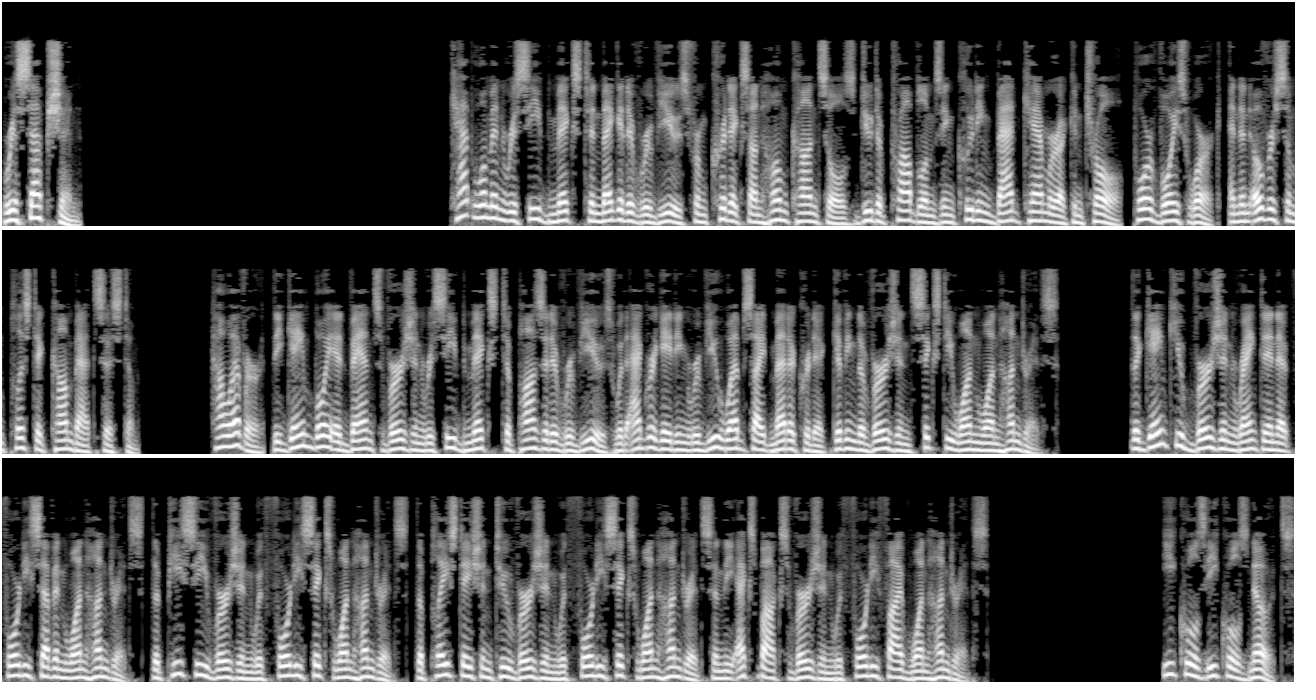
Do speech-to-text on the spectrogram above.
Reception Catwoman received mixed to negative reviews from critics on home consoles due to problems including bad camera control, poor voice work, and an oversimplistic combat system. However, the Game Boy Advance version received mixed to positive reviews with aggregating review website Metacritic giving the version 61 100ths. The GameCube version ranked in at 47 100ths, the PC version with 46 100ths, the PlayStation 2 version with 46 100ths and the Xbox version with 45 100ths. Notes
